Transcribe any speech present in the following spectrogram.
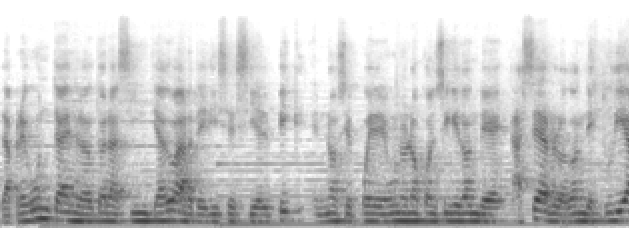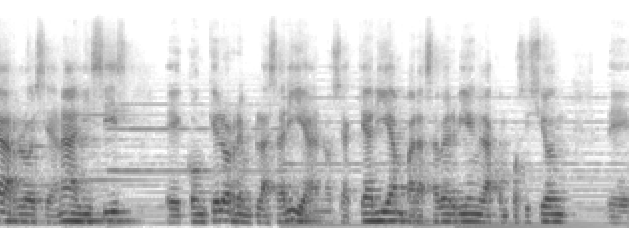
La pregunta es de la doctora Cintia Duarte, dice si el PIC no se puede, uno no consigue dónde hacerlo, dónde estudiarlo, ese análisis, eh, ¿con qué lo reemplazarían? O sea, ¿qué harían para saber bien la composición de,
